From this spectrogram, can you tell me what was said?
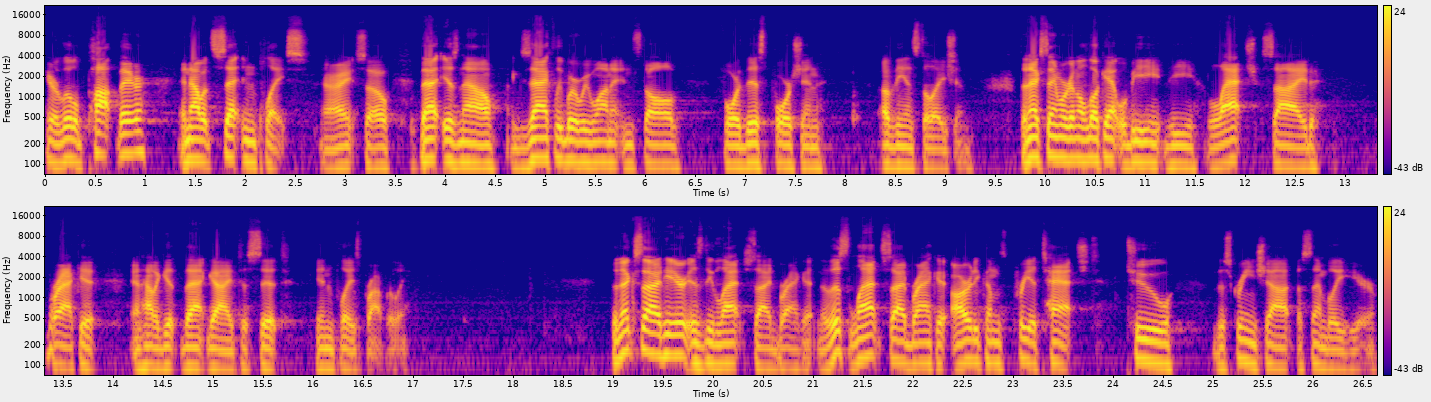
Here, a little pop there. And now it's set in place. All right, so that is now exactly where we want it installed for this portion of the installation. The next thing we're going to look at will be the latch side bracket. and how to get that guy to sit in place properly. The next side here is the latch side bracket. Now this latch side bracket already comes pre-attached to the screenshot assembly here.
